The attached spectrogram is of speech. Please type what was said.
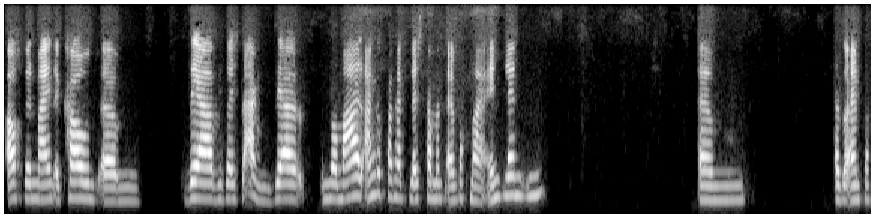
auch wenn mein Account ähm, sehr, wie soll ich sagen, sehr normal angefangen hat, vielleicht kann man es einfach mal einblenden, ähm, also einfach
